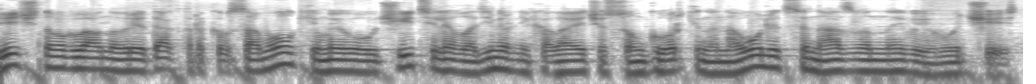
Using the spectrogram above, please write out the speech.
вечного главного редактора комсомолки, моего учителя Владимира Николаевича Сунгоркина на улице, названной в его честь,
